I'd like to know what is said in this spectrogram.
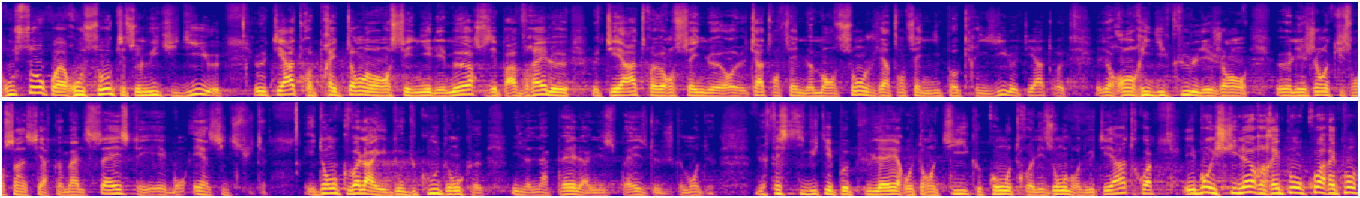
Rousseau, quoi. Rousseau, qui est celui qui dit euh, le théâtre prétend enseigner les mœurs, c'est pas vrai. Le, théâtre enseigne le, théâtre enseigne le mensonge, le théâtre enseigne l'hypocrisie, le théâtre rend ridicule les gens, euh, les gens qui sont sincères comme Alceste, et, bon, et ainsi de suite. Et donc voilà, et du coup, donc, euh, il en appelle à une espèce de justement de, de festivité populaire authentique contre les ombres du théâtre, quoi. Et bon, Schiller répond quoi Répond,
